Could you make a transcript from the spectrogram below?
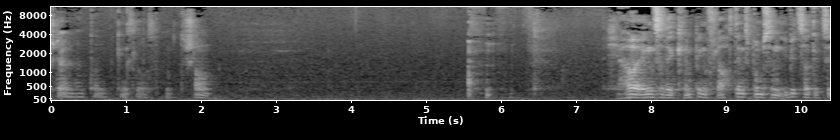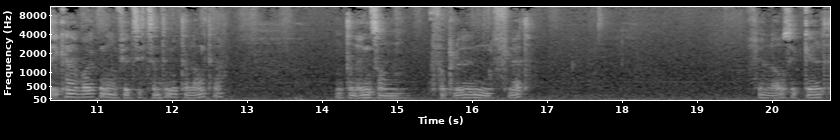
stellen und dann ging's los. Und schauen. Ja, aber irgend so die Camping-Flachdingsbums in Ibiza gibt es ja eh keine Wolken, 40 cm lang da. Und dann irgend so einen verblödeten Flat. Für lausig Geld.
